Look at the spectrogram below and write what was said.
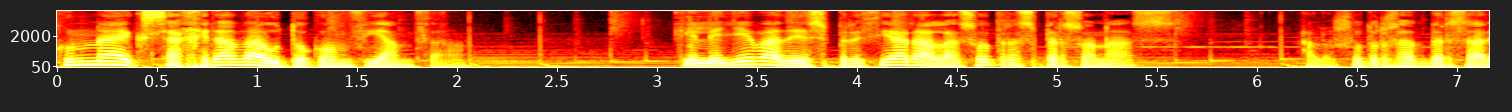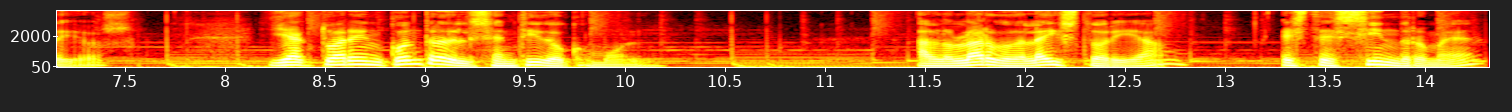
con una exagerada autoconfianza que le lleva a despreciar a las otras personas, a los otros adversarios, y actuar en contra del sentido común. A lo largo de la historia, este síndrome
